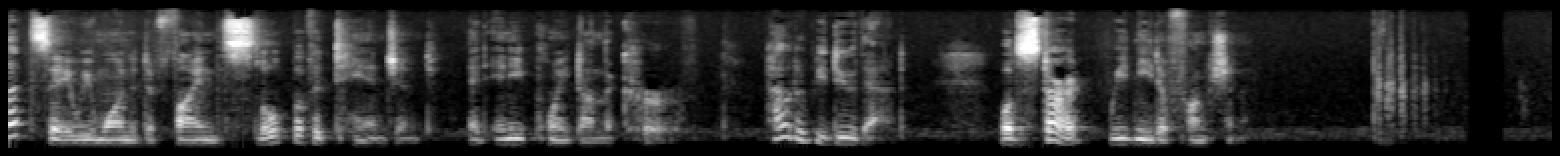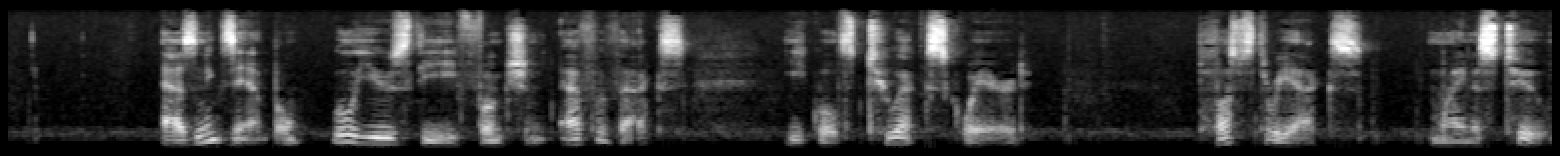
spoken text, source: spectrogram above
Let's say we wanted to find the slope of a tangent at any point on the curve. How do we do that? Well, to start, we'd need a function. As an example, we'll use the function f of x equals 2x squared plus 3x minus 2,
